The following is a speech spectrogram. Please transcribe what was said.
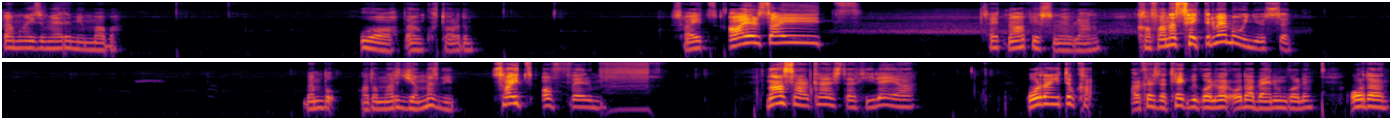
Ben buna izin verir baba? Oh ben kurtardım. Sait. Hayır Sait. Sait ne yapıyorsun evladım? Kafana sektirme mi oynuyorsun? Ben bu adamları yenmez miyim? Sait aferin. Nasıl arkadaşlar hile ya. Oradan gittim ka- arkadaşlar tek bir gol var o da benim golüm. Oradan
